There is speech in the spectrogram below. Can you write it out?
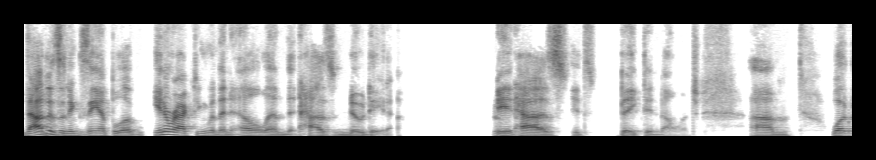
That Mhm. is an example of interacting with an llm that has no data Right. it has its baked in knowledge um, what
